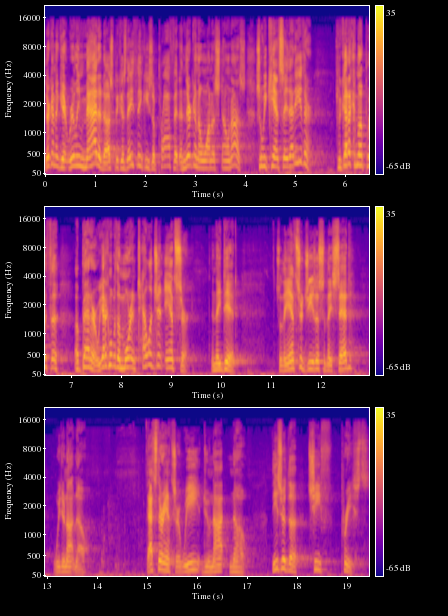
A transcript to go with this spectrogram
they're going to get really mad at us because they think he's a prophet and they're going to want to stone us. So we can't say that either. So we got to come up with a, a better, we got to come up with a more intelligent answer. And they did. So they answered Jesus and they said, We do not know. That's their answer. We do not know. These are the chief priests.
